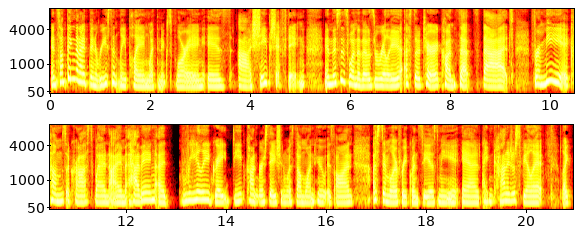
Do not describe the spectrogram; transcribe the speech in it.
And something that I've been recently playing with and exploring is uh, shape shifting. And this is one of those really esoteric concepts that for me, it comes across when I'm having a really great, deep conversation with someone who is on a similar frequency as me. And I can kind of just feel it like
